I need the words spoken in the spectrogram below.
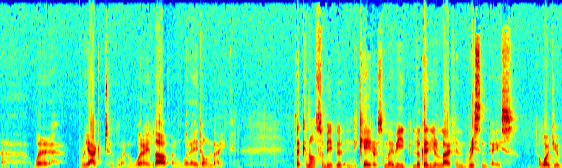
uh, what I react to and what I love and what I don't like. That can also be a good indicator. So maybe look at your life in recent days, what you,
